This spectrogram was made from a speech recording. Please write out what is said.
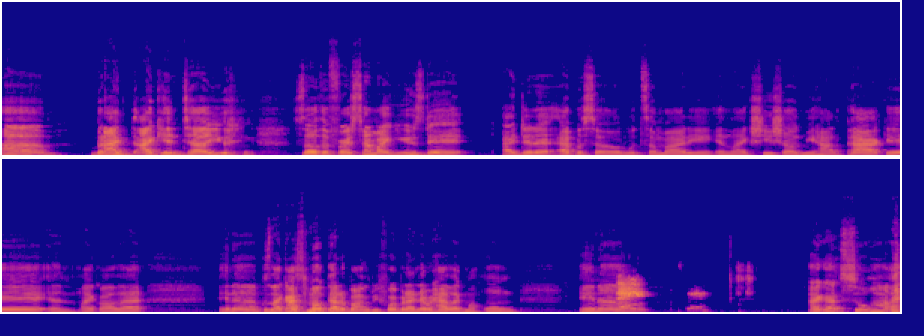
Um, but I I can tell you. So the first time I used it, I did an episode with somebody and like she showed me how to pack it and like all that. And um, cause like I smoked out of bongs before, but I never had like my own. And um, same, same. I got so high.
